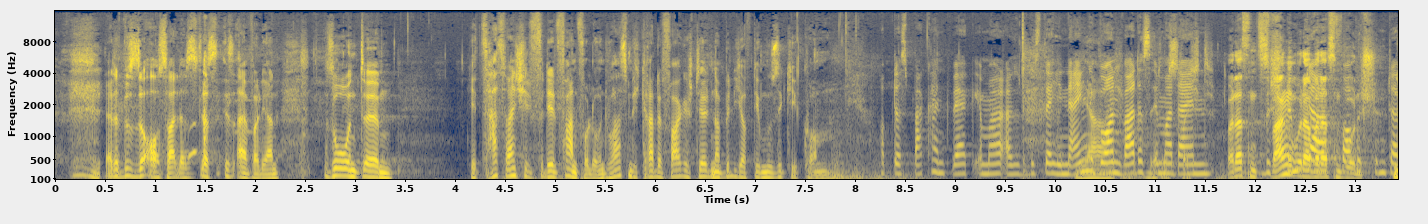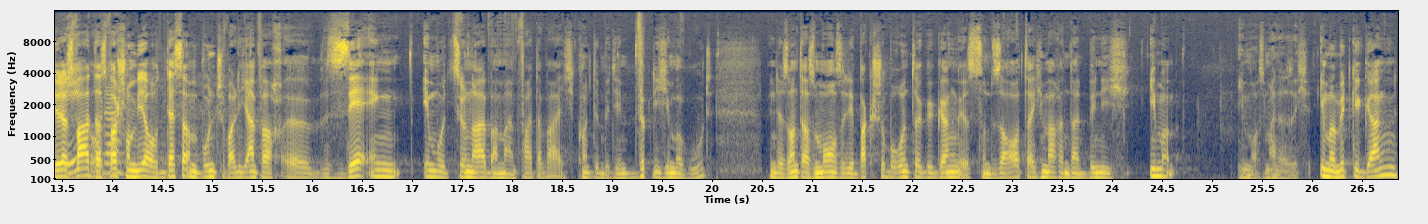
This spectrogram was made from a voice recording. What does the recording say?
Ja, das müssen sie aushalten. Das, das ist einfach Jan. So, und ähm, jetzt hast du eigentlich für den Faden verloren. Du hast mich gerade eine Frage gestellt und dann bin ich auf die Musik gekommen. Ob das Backhandwerk immer, also du bist da hineingeboren, Ja, war das immer hast dein recht. War das ein Zwang oder war das ein Wunsch? Nee, das Weg, war, das oder? war schon mir auch deshalb ein Wunsch, weil ich einfach äh, sehr eng emotional bei meinem Vater war. Ich konnte mit ihm wirklich immer gut. Wenn der sonntags morgens in die Backstube runtergegangen ist zum Sauerteig machen, dann bin ich immer, immer aus meiner Sicht, immer mitgegangen.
